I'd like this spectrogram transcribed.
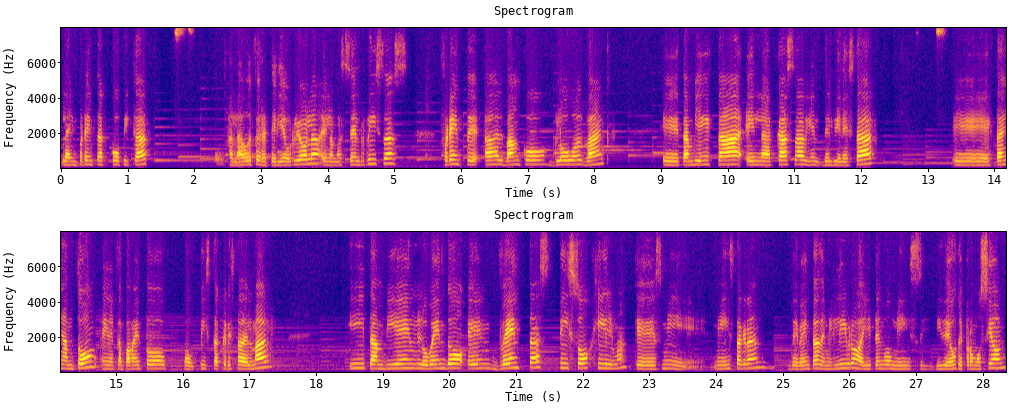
la imprenta Copycat, al lado de Ferretería Urriola, el almacén Risas, frente al Banco Global Bank. Eh, también está en la Casa del Bienestar, eh, está en Antón, en el campamento Bautista Cresta del Mar, y también lo vendo en ventas piso Gilma, que es mi, mi Instagram de ventas de mis libros. Allí tengo mis videos de promoción.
